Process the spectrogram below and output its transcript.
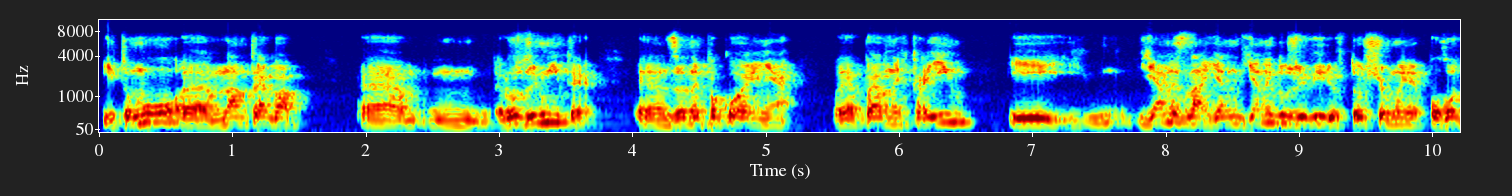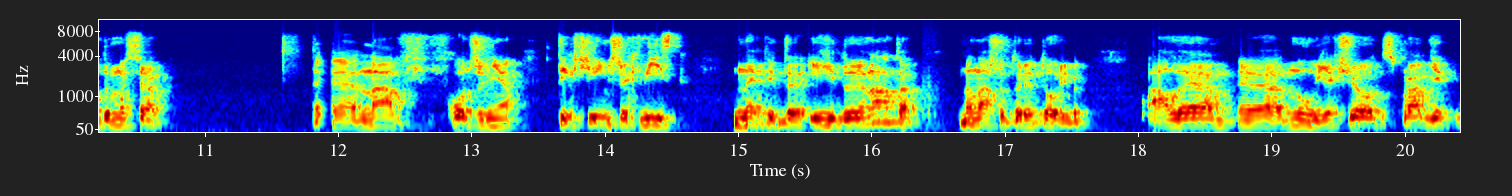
І тому е, нам треба е, розуміти е, занепокоєння е, певних країн. І я не знаю, я, я не дуже вірю в те, що ми погодимося е, на входження тих чи інших військ не під егідою НАТО на нашу територію. Але е, ну, якщо справді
